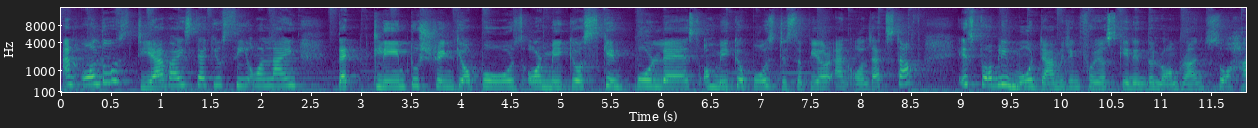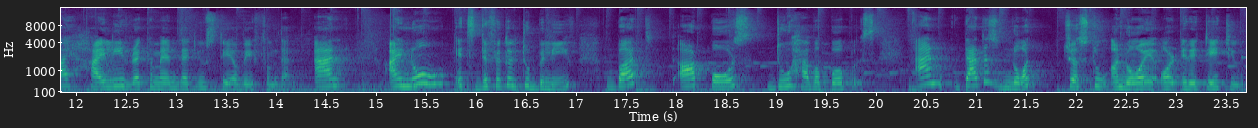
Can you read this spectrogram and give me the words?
And all those DIYs that you see online that claim to shrink your pores or make your skin poreless or make your pores disappear and all that stuff is probably more damaging for your skin in the long run. So I highly recommend that you stay away from them. And I know it's difficult to believe, but our pores do have a purpose. And that is not just to annoy or irritate you.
